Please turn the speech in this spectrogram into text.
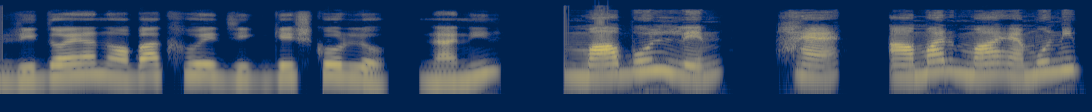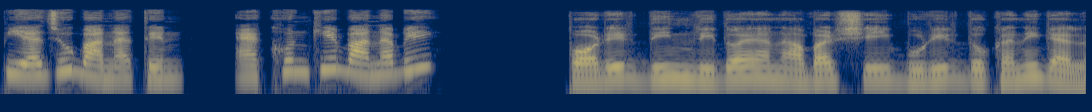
হৃদয়ান অবাক হয়ে জিজ্ঞেস করল নানি? মা বললেন হ্যাঁ আমার মা এমনই পিয়াজু বানাতেন, এখন কে বানাবে? পরের দিন হৃদয়ান আবার সেই বুড়ির দোকানে গেল,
